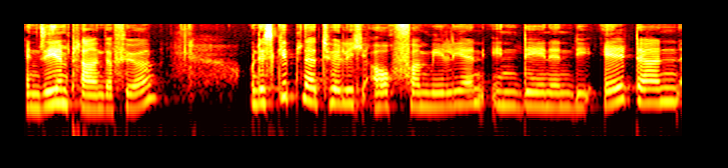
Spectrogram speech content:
einen Seelenplan dafür. Und es gibt natürlich auch Familien, in denen die Eltern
